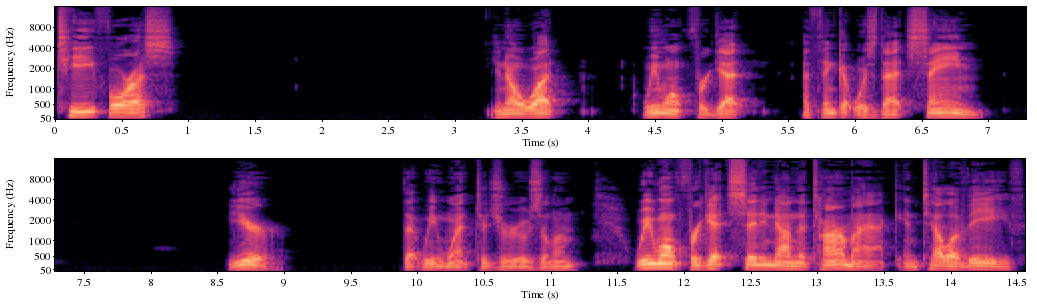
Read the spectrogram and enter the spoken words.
tea for us. You know what? We won't forget. I think it was that same year that we went to Jerusalem. We won't forget sitting on the tarmac in Tel Aviv,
